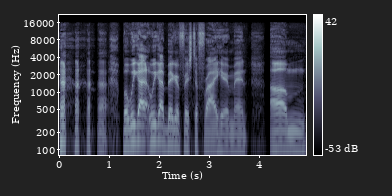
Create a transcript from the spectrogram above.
but we got we got bigger fish to fry here, man. Um,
